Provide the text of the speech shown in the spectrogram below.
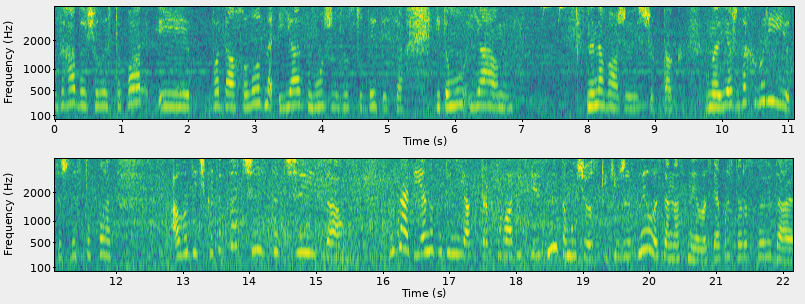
згадую, що листопад і вода холодна, і я зможу застудитися. І тому я не наважуюсь, щоб так. Я ж захворію, це ж листопад. А водичка така чиста, чиста. Ви знаєте, я не буду ніяк трактувати ці сни, тому що скільки вже снилося, наснилося, я просто розповідаю.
